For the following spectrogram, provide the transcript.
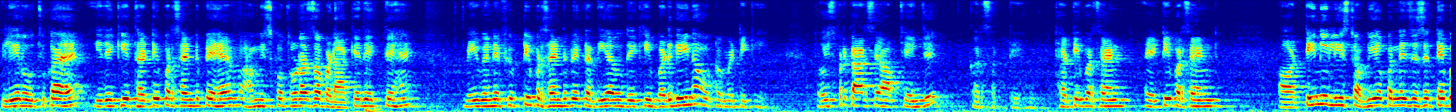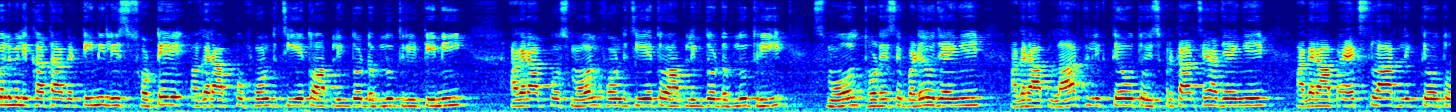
क्लियर हो चुका है? ये देखिए थर्टी परसेंट पे है। हम इसको थोड़ा सा बढ़ा के देखते हैं। भाई, मैंने फिफ्टी परसेंट पे कर दिया तो देखिए बढ़ गई ना ऑटोमेटिक ही। तो इस प्रकार से आप चेंज कर सकते हो। थर्टी परसेंट एट्टी परसेंट और टीनी लिस्ट अभी अपन ने जैसे टेबल में लिखा था, अगर टीनी लिस्ट छोटे, अगर आपको फोन्ट चाहिए तो आप लिख दो डब्ल्यू थ्री टीनी अगर आपको स्मॉल फोन्ट चाहिए तो आप लिख दो डब्ल्यू थ्री स्मॉल थोड़े से बड़े हो जाएँगे। अगर आप लार्ज लिखते हो तो इस प्रकार से आ जाएँगे। अगर आप एक्स लार्ज लिखते हो तो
